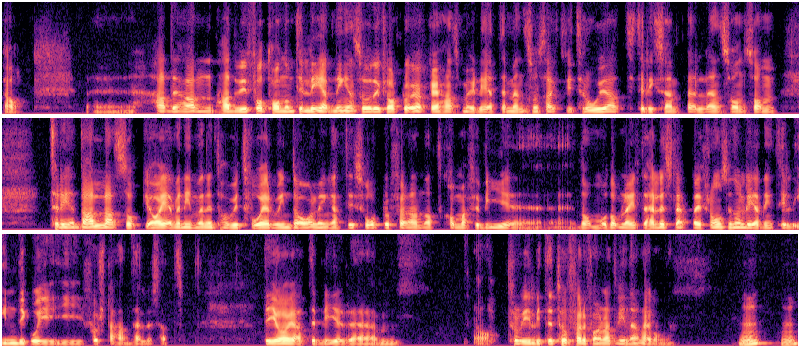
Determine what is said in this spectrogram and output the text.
ja, Eh, hade, han, hade vi fått honom till ledningen så är det klart, då ökar hans möjligheter. Men som sagt, vi tror ju att till exempel en sån som tre Dallas och ja, även invändigt har vi två Erwin Darling, att det är svårt för honom att komma förbi eh, dem och de lär inte heller släppa ifrån sig någon ledning till Indigo i, i första hand heller. Så att det gör ju att det blir, eh, ja, tror vi, lite tuffare för honom att vinna den här gången. Mm, mm.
